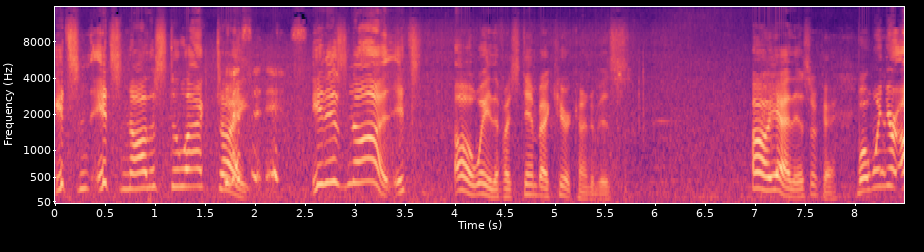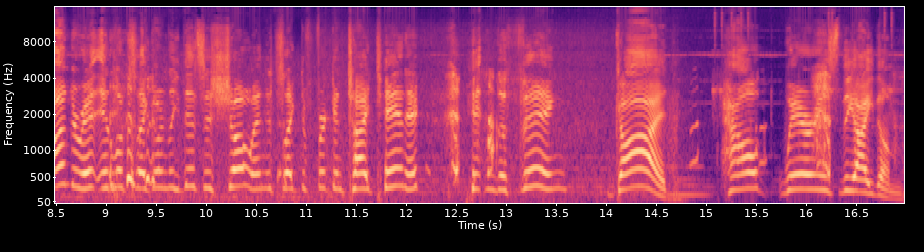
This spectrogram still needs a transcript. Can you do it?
It's it's not a stalactite. Yes, it is. It is not. It's. Oh wait, if I stand back here, it kind of is. Oh yeah, it is. Okay. Well, when you're under it, it looks like only this is showing. It's like the freaking Titanic hitting the thing. God, how? Where is the item?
